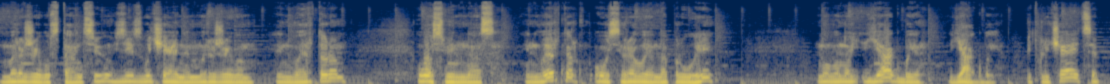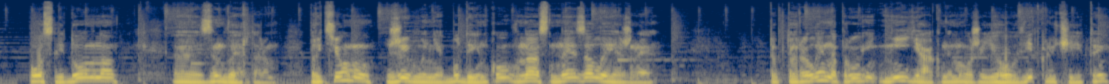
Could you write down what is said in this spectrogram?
мережеву станцію зі звичайним мережевим інвертором. Ось він у нас інвертор, ось реле напруги. Ну, воно якби, якби підключається послідовно е, з інвертором. При цьому живлення будинку в нас незалежне. Тобто реле напруги ніяк не може його відключити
